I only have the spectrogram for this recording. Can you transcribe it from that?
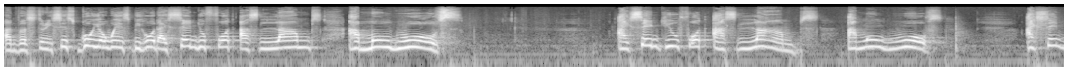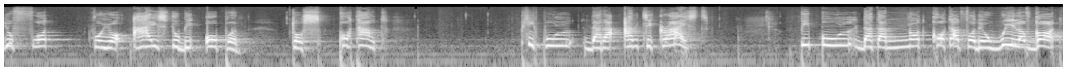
and verse 3 says, Go your ways, behold, I send you forth as lambs among wolves. I send you forth as lambs among wolves. I send you forth for your eyes to be open to spot out people that are antichrist, people that are not caught out for the will of God.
